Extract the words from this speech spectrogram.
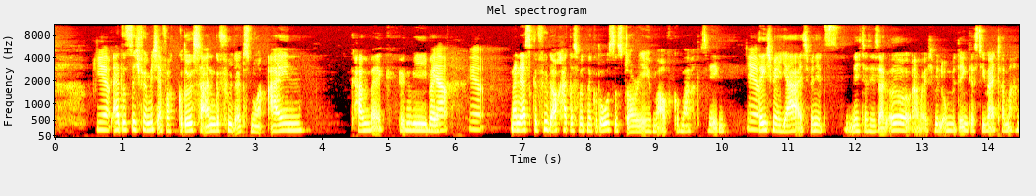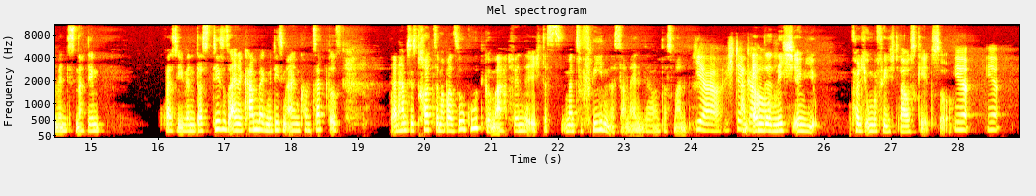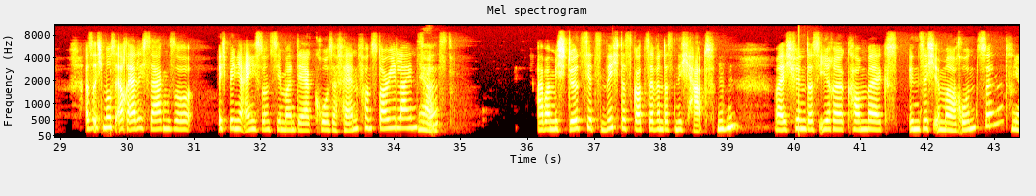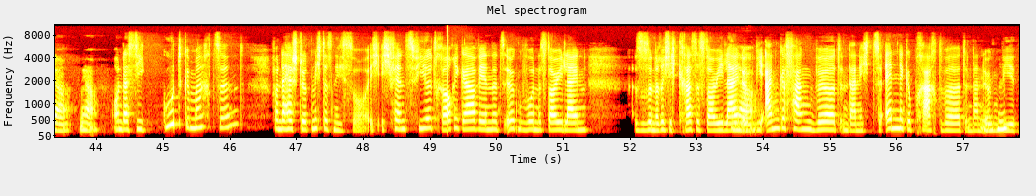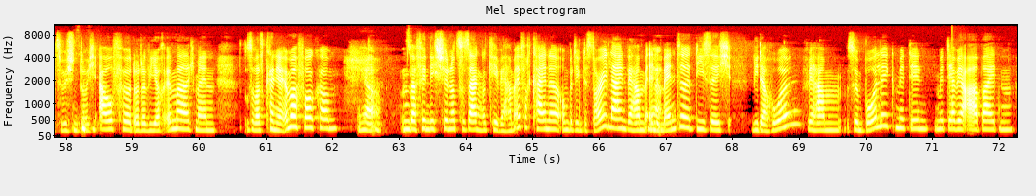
Ja. Hat es sich für mich einfach größer angefühlt als nur ein Comeback irgendwie, weil ja. Ja. man das Gefühl auch hat, es wird eine große Story eben aufgemacht. Deswegen denke ich mir, ja, ich bin jetzt nicht, dass ich sage, oh, aber ich will unbedingt, dass die weitermachen, wenn es nach dem quasi, wenn das dieses eine Comeback mit diesem einen Konzept ist, dann haben sie es trotzdem aber so gut gemacht, finde ich, dass man zufrieden ist am Ende und dass man am Ende auch. nicht irgendwie völlig unbefriedigt rausgeht. So. Ja, ja. Also ich muss auch ehrlich sagen, so, ich bin ja eigentlich sonst jemand, der großer Fan von Storylines ja. ist. Aber mich stört es jetzt nicht, dass God Seven das nicht hat. Mhm. weil ich finde, dass ihre Comebacks in sich immer rund sind. Ja, ja. Und dass sie gut gemacht sind. Von daher stört mich das nicht so. Ich, ich fände es viel trauriger, wenn jetzt irgendwo eine Storyline, also so eine richtig krasse Storyline, Ja. irgendwie angefangen wird und dann nicht zu Ende gebracht wird und dann Mhm. irgendwie zwischendurch aufhört oder wie auch immer. Ich meine, sowas kann ja immer vorkommen. Ja, Und da finde ich es schöner zu sagen, okay, wir haben einfach keine unbedingte Storyline, wir haben Ja. Elemente, die sich wiederholen, wir haben Symbolik, mit, denen, mit der wir arbeiten.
